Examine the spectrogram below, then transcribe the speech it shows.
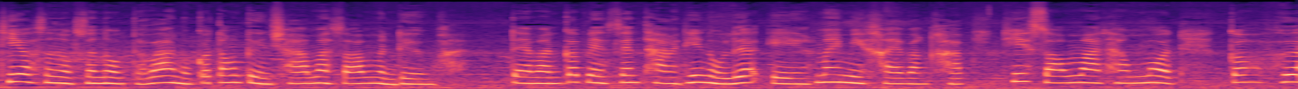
เที่ยวสนุกสนุกแต่ว่าหนูก็ต้องตื่นเช้ามาซ้อมเหมือนเดิมค่ะ แต่มันก็เป็นเส้นทางที่หนูเลือกเองไม่มีใครบังคับ ที่ซ้อมมาทั้งหมด ก็เพื่อ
